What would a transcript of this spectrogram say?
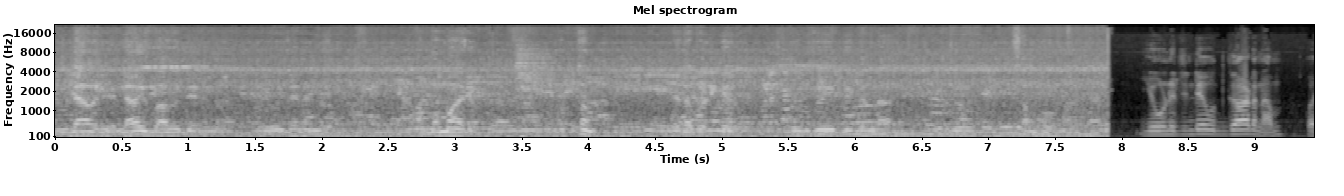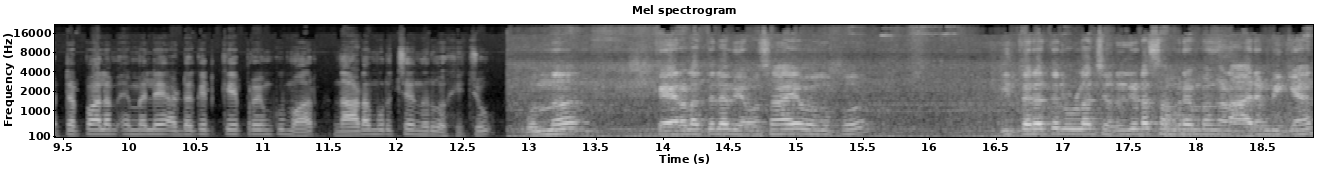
എല്ലാവരും എല്ലാ വിഭാഗം ജനങ്ങളും യുവജനങ്ങളും അമ്മമാരും മൊത്തം ഇടപെട്ട് വിജയിപ്പിക്കുന്ന ഒരു സംഭവമാണ്. യൂണിറ്റിന്റെ ഉദ്ഘാടനം Ottapalam M L A advocate K Premkumar നാടമുറിച്ച് നിർവഹിച്ചു. ഒന്ന് കേരളത്തിലെ വ്യവസായ വകുപ്പ് ഇത്തരത്തിലുള്ള ചെറുകിട സംരംഭങ്ങൾ ആരംഭിക്കാൻ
